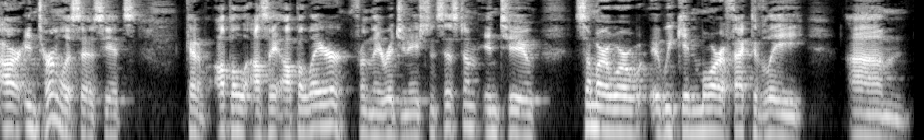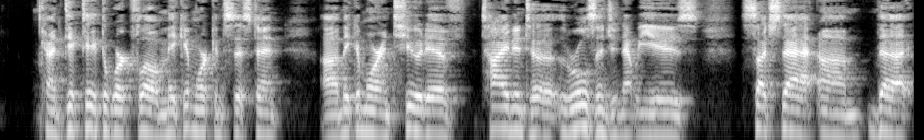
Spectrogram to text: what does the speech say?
our internal associates, kind of up, a, I'll say up a layer from the origination system into somewhere where we can more effectively um, kind of dictate the workflow, make it more consistent, uh, make it more intuitive, tie it into the rules engine that we use, such that um, the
